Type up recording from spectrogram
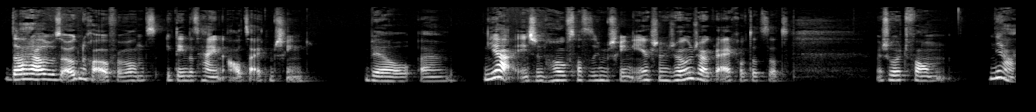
daar houden we het ook nog over. Want ik denk dat hij altijd misschien wel ehm, ja, in zijn hoofd had dat hij misschien eerst een zoon zou krijgen. Of dat dat een soort van, ja,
